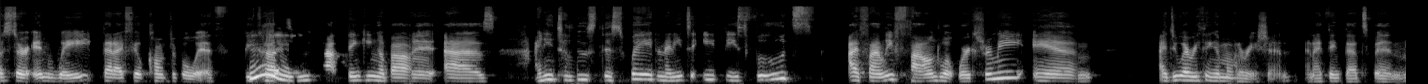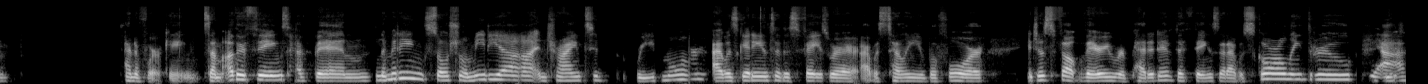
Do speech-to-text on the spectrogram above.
a certain weight that I feel comfortable with because mm. not thinking about it as I need to lose this weight and I need to eat these foods. I finally found what works for me and I do everything in moderation. And I think that's been kind of working. Some other things have been limiting social media and trying to read more. I was getting into this phase where I was telling you before, it just felt very repetitive, the things that I was scrolling through. Yeah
